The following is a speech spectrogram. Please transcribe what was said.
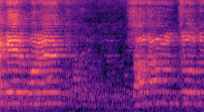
একের পর এক সাধারণ চৌধুরী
